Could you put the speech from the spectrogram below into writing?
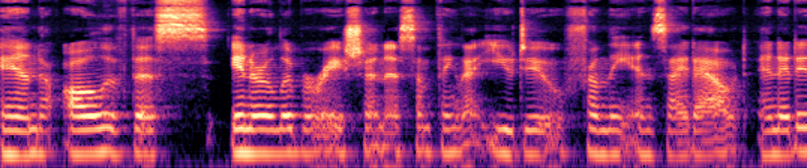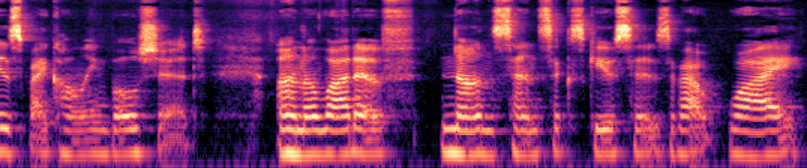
and all of this inner liberation is something that you do from the inside out. And it is by calling bullshit on a lot of nonsense excuses about why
